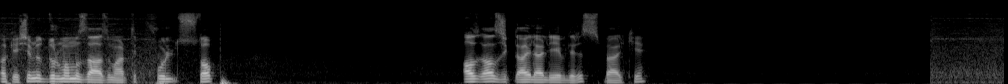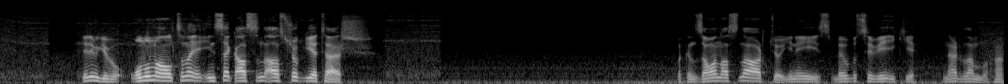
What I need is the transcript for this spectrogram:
Okey şimdi durmamız lazım artık. Full stop. Az, azıcık daha ilerleyebiliriz belki. Dediğim gibi onun altına insek aslında az çok yeter. Bakın zaman aslında artıyor. Yine iyiyiz. Ve bu seviye 2. Nerede lan bu? Ha.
